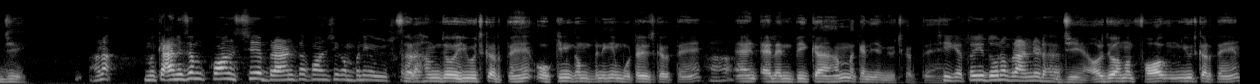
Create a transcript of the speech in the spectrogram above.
जी। है ना? मैकेनिज्म कौन से ब्रांड का कौन सी कंपनी का यूज़ सर हम जो यूज़ करते हैं ओकिन कंपनी की मोटर यूज़ करते हैं। एंड एलएनपी का हम मैकेनिज्म यूज़ करते हैं। ठीक है तो ये दोनों ब्रांडेड है। जी हाँ और जो हम फॉर्म यूज़ करते हैं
